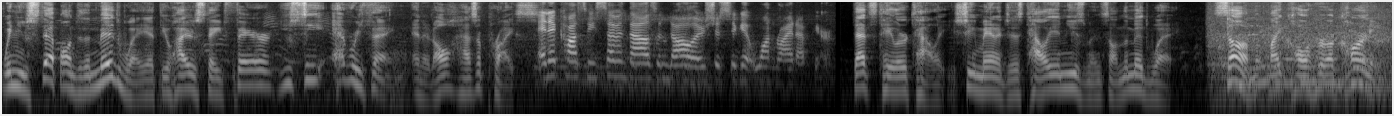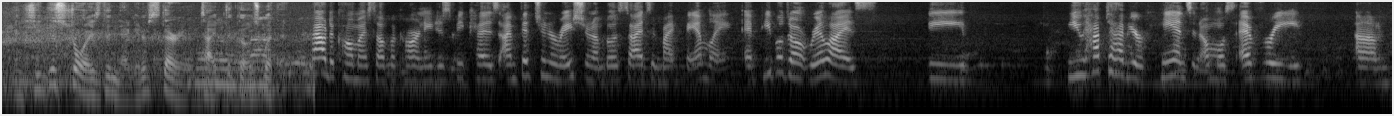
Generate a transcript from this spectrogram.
When you step onto the Midway at the Ohio State Fair, you see everything, and it all has a price. And it cost me $7,000 just to get one ride up here. That's Taylor Tally. She manages Tally Amusements on the Midway. Some might call her a carny, and she destroys the negative stereotype that goes with it. I'm proud to call myself a carny just because I'm fifth generation on both sides of my family, and people don't realize the you have to have your hands in almost every um,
